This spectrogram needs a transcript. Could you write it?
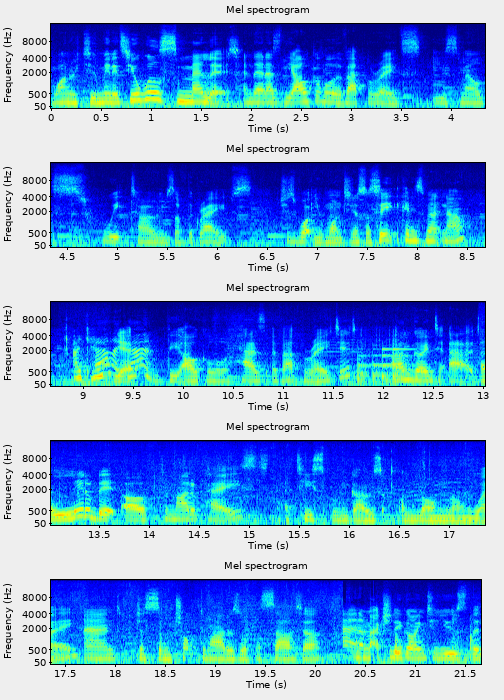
one or two minutes. You will smell it, and then as the alcohol evaporates, you smell the sweet tones of the grapes, which is what you want in your sauce. See, can you smell it now? I can, I yeah, can. the alcohol has evaporated. I'm going to add a little bit of tomato paste. A teaspoon goes a long, long way. And just some chopped tomatoes or passata. And I'm actually going to use the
